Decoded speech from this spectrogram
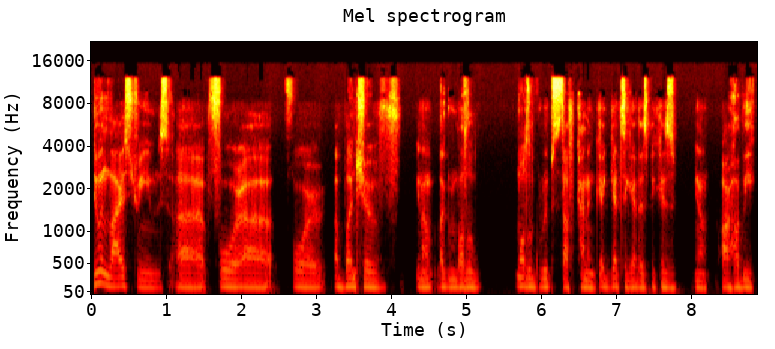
doing live streams uh for uh for a bunch of you know like model model group stuff kind of get, get-togethers because you know our hobby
